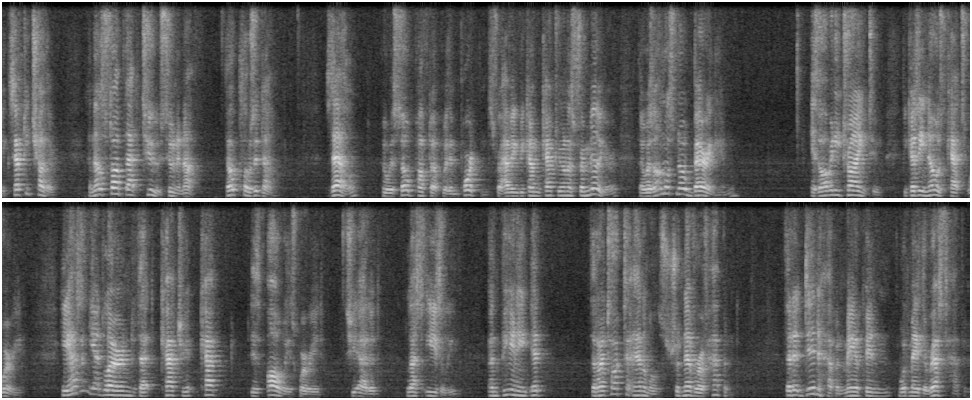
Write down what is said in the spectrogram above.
except each other, and they'll stop that too soon enough. They'll close it down. Zell, who was so puffed up with importance for having become Catriona's familiar there was almost no bearing him, is already trying to, because he knows Cat's worried. He hasn't yet learned that Cat, Cat is always worried, she added, less easily, and Peony, it that I talked to animals should never have happened. That it did happen may have been what made the rest happen,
